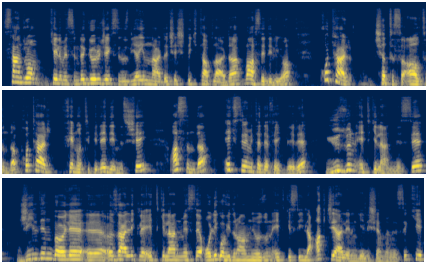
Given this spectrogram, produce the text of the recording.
sendrom kelimesinde göreceksiniz yayınlarda çeşitli kitaplarda bahsediliyor. Potter çatısı altında Potter fenotipi dediğimiz şey aslında ekstremite defekleri, yüzün etkilenmesi, cildin böyle e, özellikle etkilenmesi, oligohidramniyozun etkisiyle akciğerlerin gelişememesi ki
